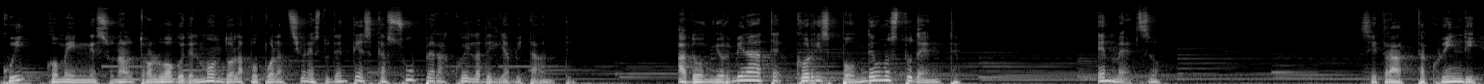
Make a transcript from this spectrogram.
Qui, come in nessun altro luogo del mondo, la popolazione studentesca supera quella degli abitanti. Ad ogni urbinate corrisponde uno studente. E mezzo. Si tratta quindi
